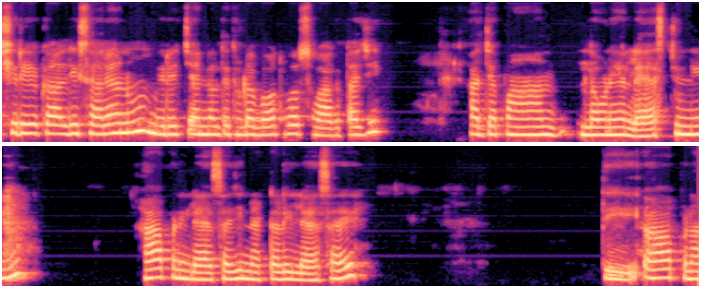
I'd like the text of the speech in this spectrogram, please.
ਸ਼੍ਰੀ ਅਕਾਲ ਜੀ ਸਾਰਿਆਂ ਨੂੰ। ਮੇਰੇ ਚੈਨਲ ਤੇ ਤੁਹਾਡਾ ਬਹੁਤ-ਬਹੁਤ ਸਵਾਗਤ ਹੈ ਜੀ। ਅੱਜ ਆਪਾਂ ਲਾਉਣੇ ਆ ਲੈਸ ਚੁੰਨੀ ਨੂੰ। ਆਹ ਆਪਣੀ ਲੈਸ ਹੈ ਜੀ, ਨੈਟ ਵਾਲੀ ਲੈਸ ਹੈ ਤੇ ਆਹ ਆਪਣਾ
